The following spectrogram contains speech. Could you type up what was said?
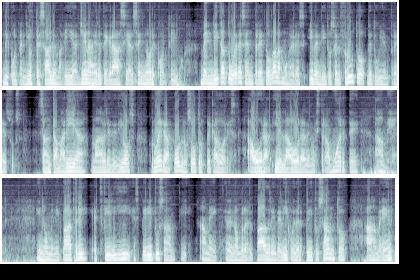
disculpen, Dios te salve María, llena eres de gracia, el Señor es contigo. Bendita tú eres entre todas las mujeres y bendito es el fruto de tu vientre Jesús. Santa María, Madre de Dios, ruega por nosotros pecadores, ahora y en la hora de nuestra muerte. Amén. In nomine Patri et Filii Spiritus Sancti. Amén. En el nombre del Padre, y del Hijo y del Espíritu Santo. Amén.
